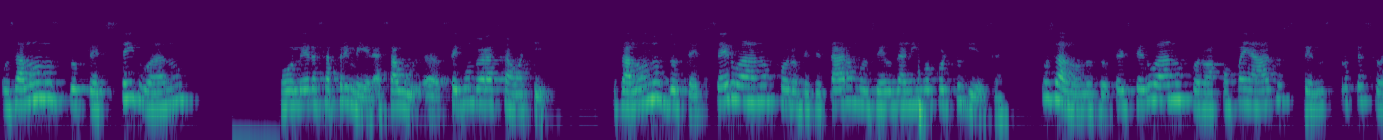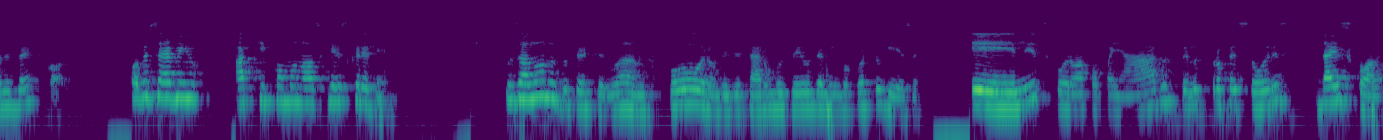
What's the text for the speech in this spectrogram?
os alunos do terceiro ano, vou ler essa primeira, essa segunda oração aqui. Os alunos do terceiro ano foram visitar o Museu da Língua Portuguesa. Os alunos do terceiro ano foram acompanhados pelos professores da escola. Observem aqui como nós reescrevemos. Os alunos do terceiro ano foram visitar o Museu da Língua Portuguesa. Eles foram acompanhados pelos professores da escola.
